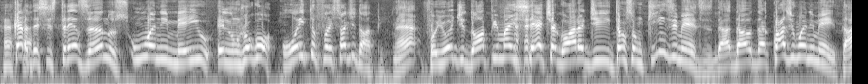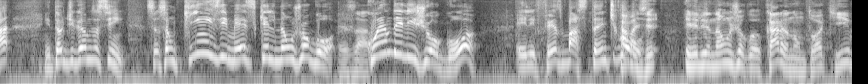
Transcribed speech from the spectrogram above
Cara, desses três anos, um ano e meio ele não jogou. Oito foi só de doping. Né? Foi oito de doping mais sete agora de. Então são 15 meses, dá, dá- dá quase um ano e meio, tá? Então, digamos assim, são 15 meses que ele não jogou. Exato. Quando ele jogou, ele fez bastante gol. Ah, mas e- ele não jogou. Cara, eu não tô aqui,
